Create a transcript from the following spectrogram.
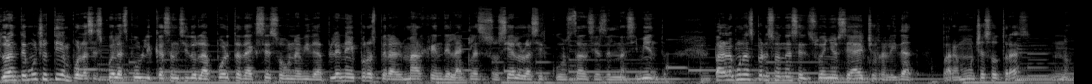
Durante mucho tiempo las escuelas públicas han sido la puerta de acceso a una vida plena y próspera al margen de la clase social o las circunstancias del nacimiento. Para algunas personas el sueño se ha hecho realidad, para muchas otras no.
